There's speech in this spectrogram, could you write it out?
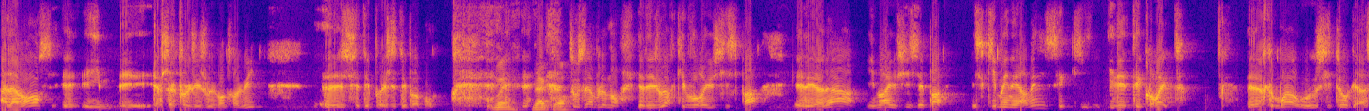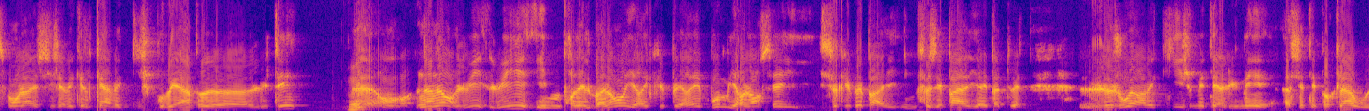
à l'avance, et, et il- et à chaque fois que j'ai joué contre lui, euh, c'était pas, j'étais pas bon. Ouais, d'accord. Tout simplement. Il y a des joueurs qui vous réussissent pas, et Léonard, il me réussissait pas. Et ce qui m'énervait, c'est qu'il il était correct. C'est-à-dire que moi, aussitôt qu'à ce moment-là, si j'avais quelqu'un avec qui je pouvais un peu euh, lutter, Oui. euh, on- non, non, lui, lui, il me prenait le ballon, il récupérait, boum, il relançait, il, il s'occupait pas, il, me faisait pas, il n'y avait pas de duel. Le joueur avec qui je m'étais allumé à cette époque-là, où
